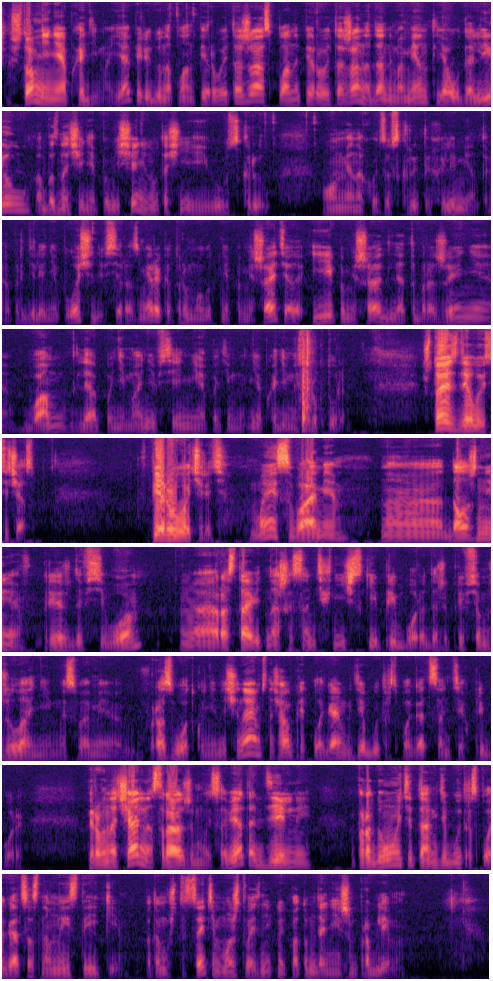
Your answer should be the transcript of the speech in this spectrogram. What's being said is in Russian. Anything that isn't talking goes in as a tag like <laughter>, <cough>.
Что мне необходимо? Я перейду на план первого этажа. С плана первого этажа на данный момент я удалил обозначение помещения, ну точнее его скрыл. Он у меня находится в скрытых элементах. Определение площади, все размеры, которые могут мне помешать э, и помешают для отображения вам, для понимания всей необходимой, необходимой структуры. Что я сделаю сейчас? В первую очередь, мы с вами э, должны прежде всего э, расставить наши сантехнические приборы. Даже при всем желании мы с вами в разводку не начинаем. Сначала предполагаем, где будут располагаться сантехприборы. Первоначально, сразу же мой совет отдельный – Продумывайте там, где будут располагаться основные стояки, потому что с этим может возникнуть потом в дальнейшем проблема.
